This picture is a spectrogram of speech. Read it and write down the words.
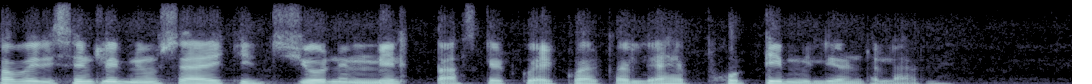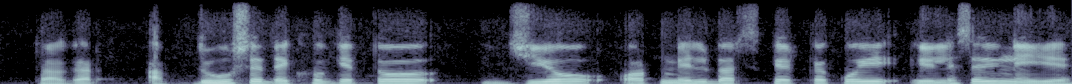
तो अभी रिसेंटली न्यूज़ आया कि जियो ने मिल्क बास्केट को एक्वायर कर लिया है फोर्टी मिलियन डॉलर में। तो अगर आप दूर से देखोगे तो जियो और मिल्क बास्केट का कोई रिलेशन ही नहीं है।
